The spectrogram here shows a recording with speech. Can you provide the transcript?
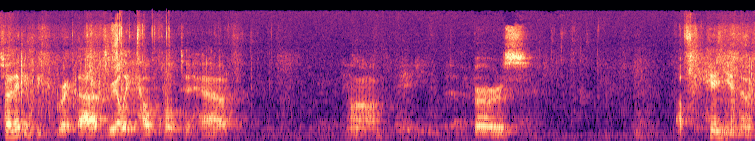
So I think it'd be gre- uh, really helpful to have um, Burr's opinion of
